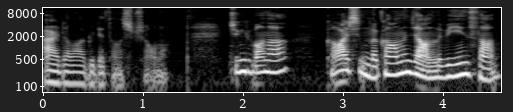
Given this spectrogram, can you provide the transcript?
Erdal abiyle tanışmış olmam. Çünkü bana karşımda kanlı canlı bir insan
